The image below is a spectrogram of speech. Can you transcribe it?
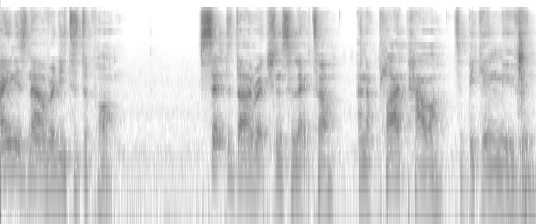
Train is now ready to depart. Set the direction selector and apply power to begin moving.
